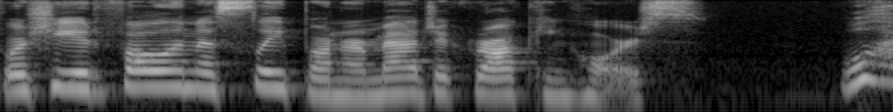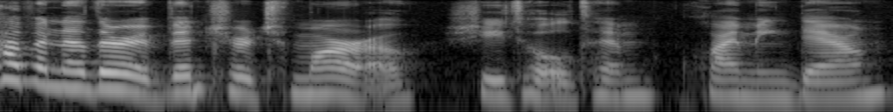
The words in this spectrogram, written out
for she had fallen asleep on her magic rocking horse. We'll have another adventure tomorrow, she told him, climbing down.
